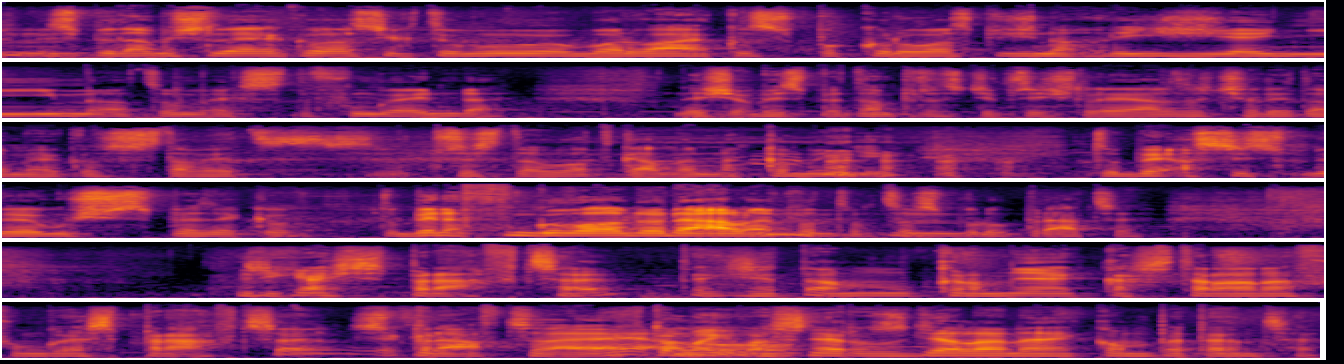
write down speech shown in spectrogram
My jsme tam šli jako asi k tomu oba dva jako s pokorou a spíš nahlížením na tom, jak se to funguje jinde. Než aby jsme tam prostě přišli a začali tam jako stavět, přestavovat kámen na kameni. To by asi jsme už jsme jako, to by nefungovalo dodále potom ta spolupráce. Říkáš správce, takže tam kromě Castellana funguje správce? Jak Správce, to mají ano. vlastně rozdělené kompetence.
